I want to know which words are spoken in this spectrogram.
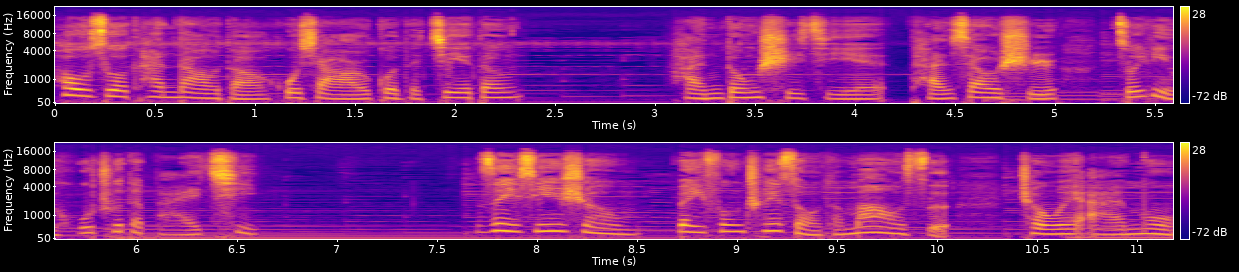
后座看到的呼啸而过的街灯，寒冬时节谈笑时嘴里呼出的白气，Z 先生被风吹走的帽子，成为 M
